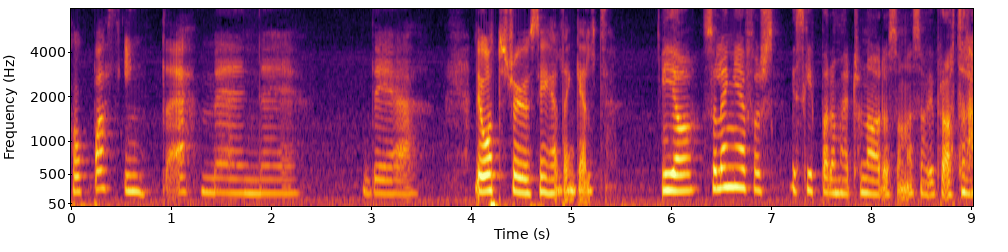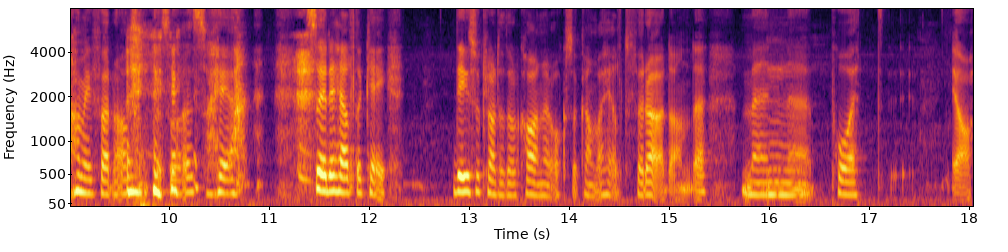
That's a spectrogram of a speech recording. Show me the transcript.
Hoppas inte, men uh, det, det återstår ju att se helt enkelt. Ja, så länge jag får skippa de här tornadosarna som vi pratade om i förra avsnittet så, så, är, så är det helt okej. Okay. Det är ju såklart att orkaner också kan vara helt förödande. Men mm. Eh, på ett, ja,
